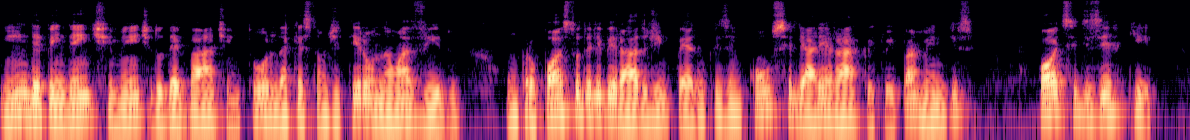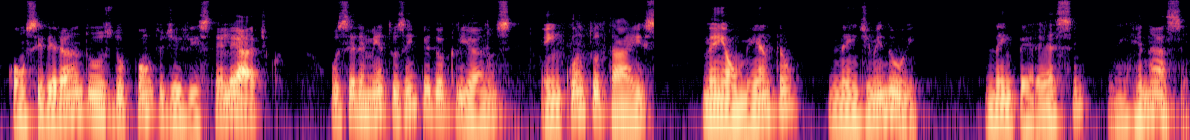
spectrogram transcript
independentemente do debate em torno da questão de ter ou não havido um propósito deliberado de Empédocles em conciliar Heráclito e Parmênides, pode-se dizer que, considerando-os do ponto de vista eleático, os elementos empedoclianos, enquanto tais, nem aumentam nem diminuem, nem perecem nem renascem,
